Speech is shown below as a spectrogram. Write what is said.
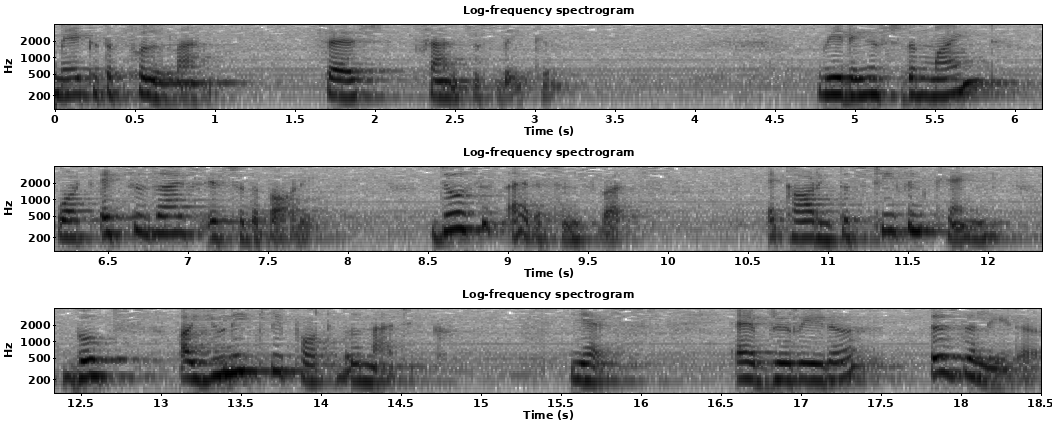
maketh the full man, says Francis Bacon. Reading is to the mind what exercise is to the body. Joseph Addison's words. According to Stephen King, books are uniquely portable magic. Yes, every reader is a leader.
